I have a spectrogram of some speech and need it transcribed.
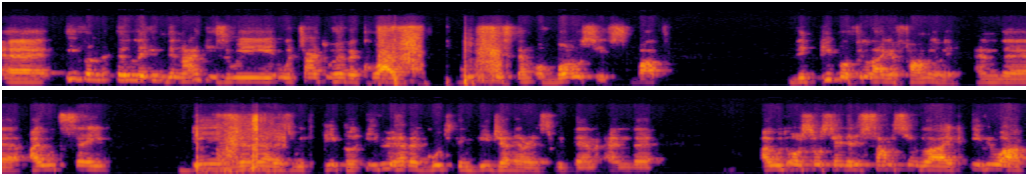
Uh, even early in the 90s, we, we tried to have a quite good system of bonuses, but the people feel like a family. And uh, I would say be generous with people. If you have a good team, be generous with them. And uh, I would also say there is something like if you are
